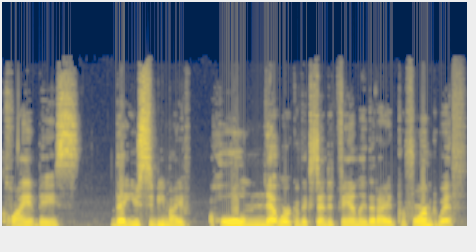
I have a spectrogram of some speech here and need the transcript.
client base that used to be my whole network of extended family that I had performed with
